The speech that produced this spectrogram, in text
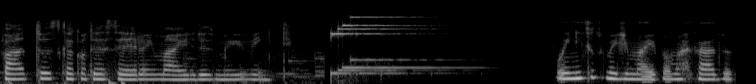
Fatos que aconteceram em maio de 2020. O início do mês de maio foi marcado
